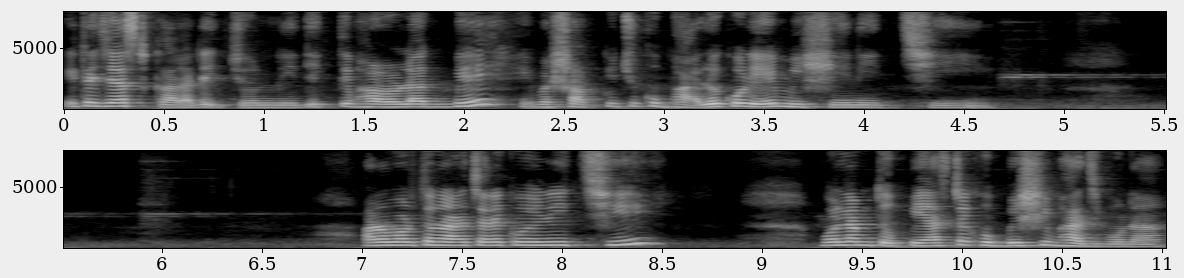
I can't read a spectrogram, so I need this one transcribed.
এটা জাস্ট কালারের জন্যে। দেখতে ভালো লাগবে। এবার সব কিছু খুব ভালো করে মিশিয়ে নিচ্ছি। অনবরত নাড়াচাড়া করে নিচ্ছি। বললাম তো, পেঁয়াজটা খুব বেশি ভাজবো না।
